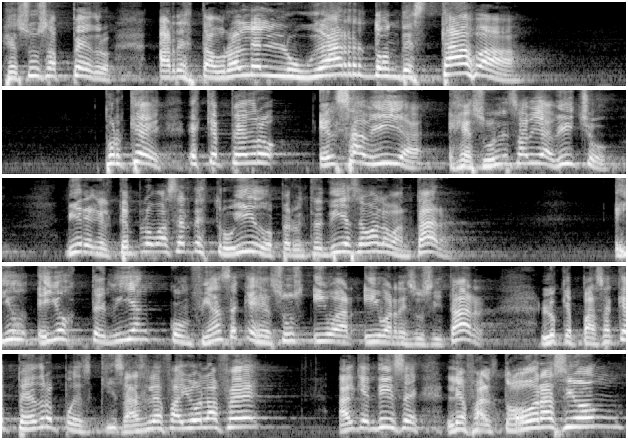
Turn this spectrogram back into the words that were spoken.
Jesús a Pedro a restaurarle el lugar donde estaba. ¿Por qué? Es que Pedro, él sabía, Jesús les había dicho, miren, el templo va a ser destruido, pero en tres días se va a levantar. Ellos, ellos tenían confianza que Jesús iba, iba a resucitar. Lo que pasa es que Pedro, pues quizás le falló la fe, Alguien dice, le faltó oración.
